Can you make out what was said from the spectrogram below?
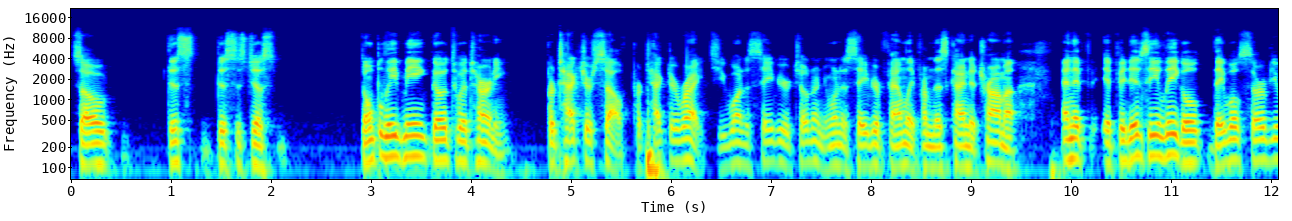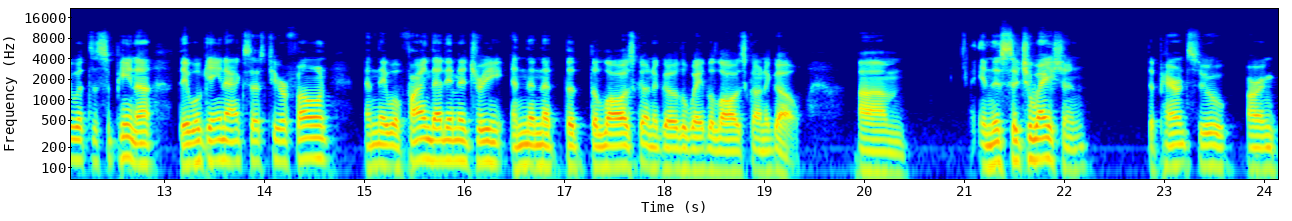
So this this is just don't believe me, go to attorney. Protect yourself, protect your rights. You want to save your children, you want to save your family from this kind of trauma. And if if it is illegal, they will serve you with the subpoena. They will gain access to your phone and they will find that imagery and then that the, the law is going to go the way the law is going to go. Um, in this situation, the parents who are in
